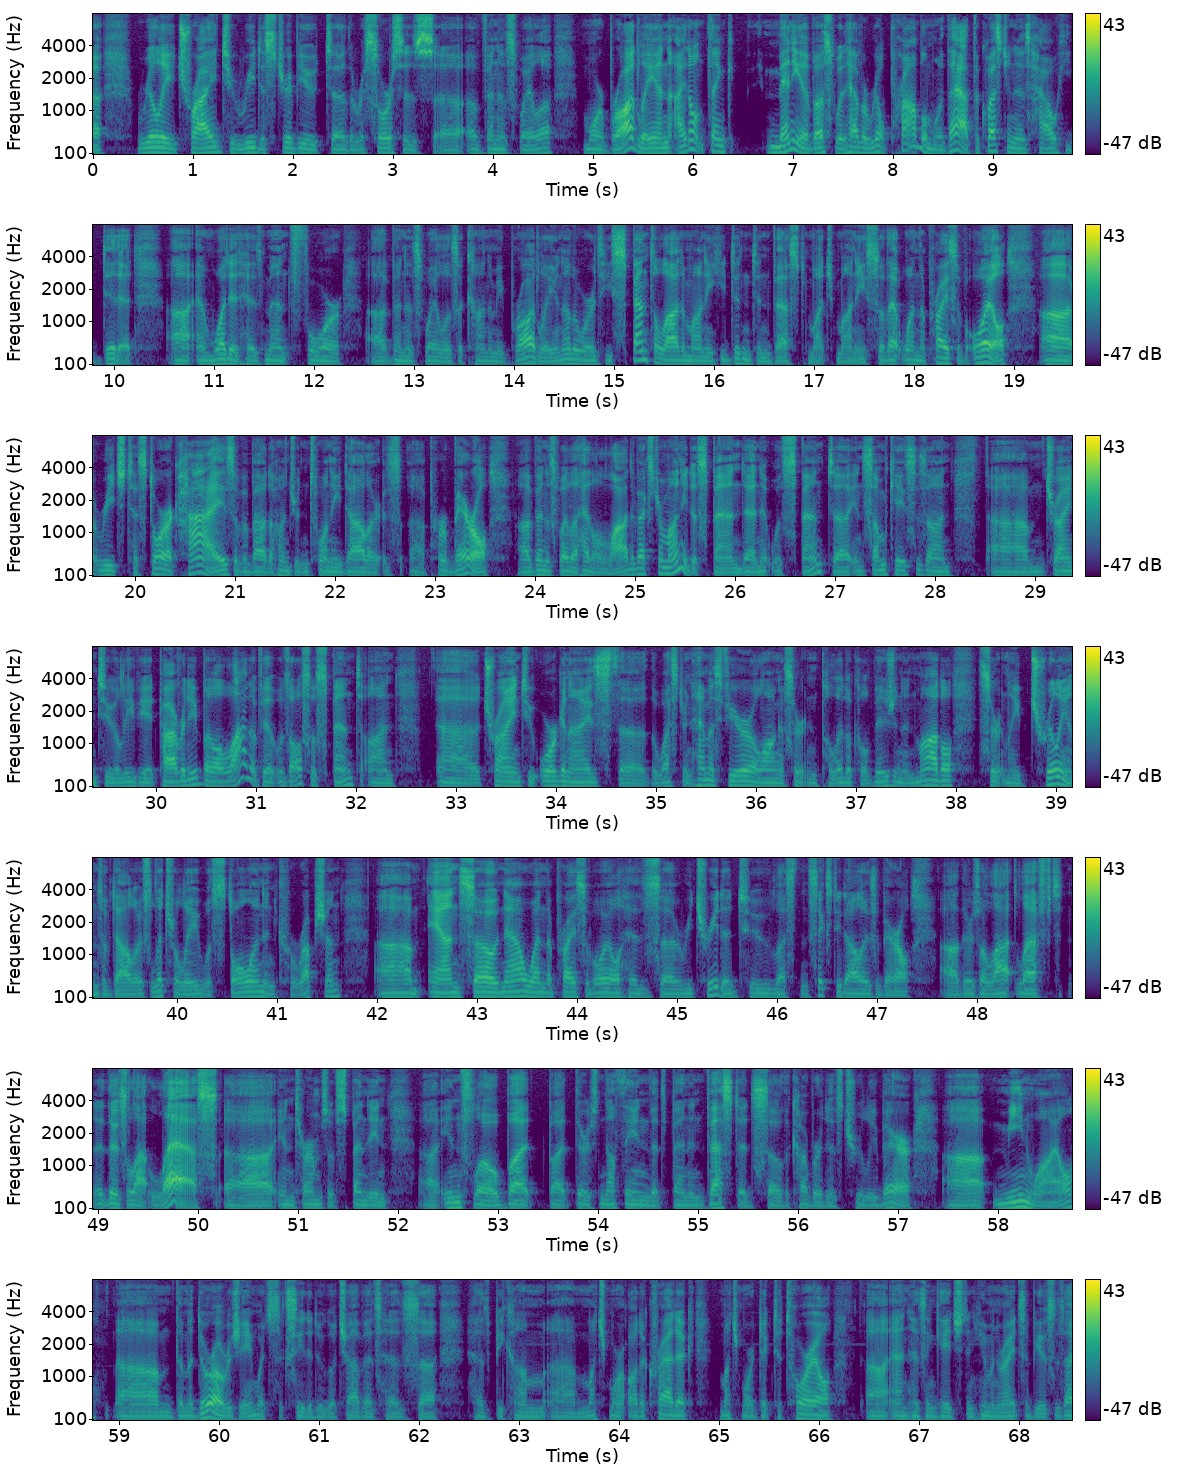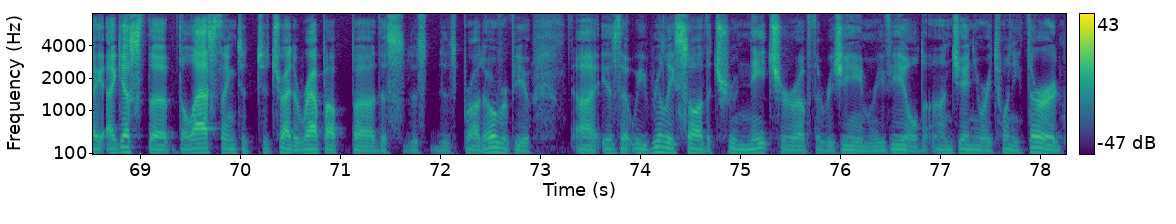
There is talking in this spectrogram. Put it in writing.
really tried to redistribute the resources uh, of Venezuela more broadly. And I don't think many of us would have a real problem with that. The question is how he did it uh, and what it has meant for uh, Venezuela's economy broadly. In other words, he spent a lot of money, he didn't invest much money, so that when the price of oil uh, reached historic highs of about $120 uh, per barrel, uh, Venezuela had a lot of extra money to spend, and it was spent uh, in some cases on um, trying to alleviate poverty, but a lot of it was also spent on uh, trying to organize the, the Western Hemisphere along a certain political vision and model. Certainly, trillions of dollars literally was stolen in corruption. Um, and so now, when the price of oil has uh, retreated to less than $60 a barrel, uh, there's a lot left. There's a lot less uh, in terms of spending uh, inflow, but but there's nothing that's been invested. So the cupboard is truly bare. Uh, meanwhile, um, the Maduro regime, which succeeded Hugo Chavez, has has become uh, much more autocratic, much more dictatorial, uh, and has engaged in human rights abuses. I, I guess the, the last thing to, to try to wrap up uh, this, this, this, broad overview uh, is that we really saw the true nature of the regime revealed on January 23rd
